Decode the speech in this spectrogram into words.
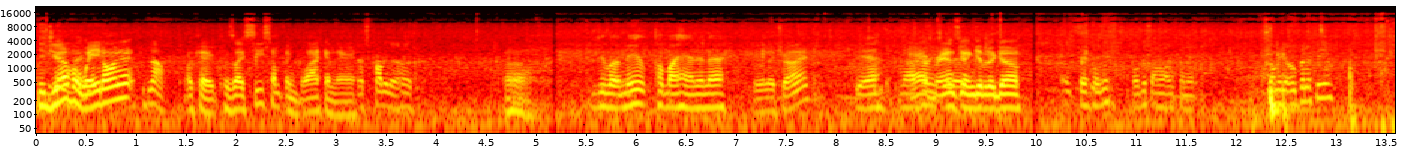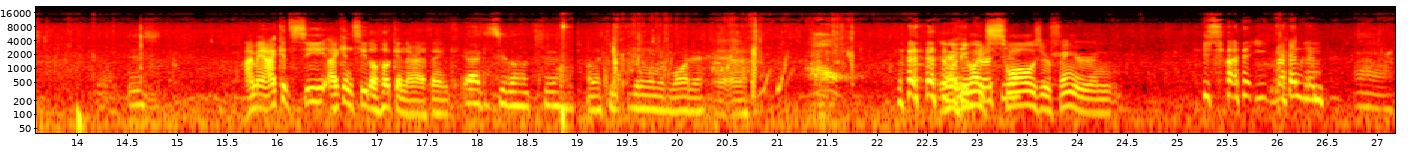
Did you have a weight on it? No. Okay, because I see something black in there. That's probably the hook. Oh. You let me put my hand in there. You wanna try? Yeah. No, All right, pretty Brandon's gonna give it a go. Hey, hold this. Hold this. I'm gonna open it. You want me to open it for you? This. I mean, I could see, I can see the hook in there. I think. Yeah, I can see the hook too. I'm gonna keep getting in with water. Yeah. yeah, he like crush you? swallows your finger and He's trying to eat Brandon. Ah.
